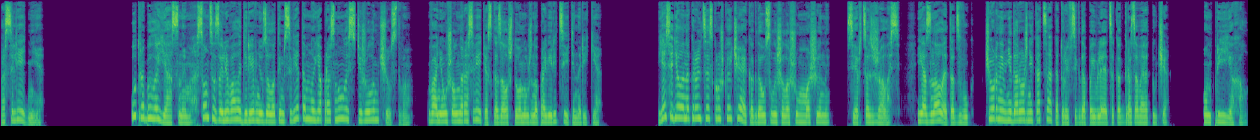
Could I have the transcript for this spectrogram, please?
последние. Утро было ясным, солнце заливало деревню золотым светом, но я проснулась с тяжелым чувством. Ваня ушел на рассвете, сказал, что нужно проверить сети на реке. Я сидела на крыльце с кружкой чая, когда услышала шум машины. Сердце сжалось. Я знала этот звук. Черный внедорожник отца, который всегда появляется, как грозовая туча. Он приехал.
